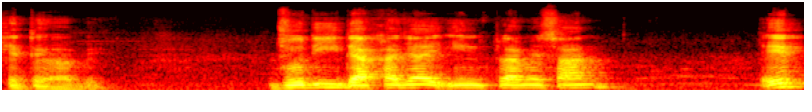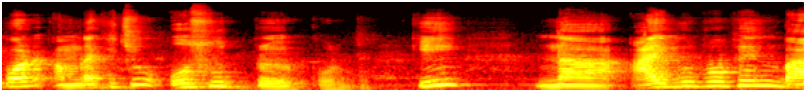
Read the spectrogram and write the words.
খেতে হবে। যদি দেখা যায় ইনফ্লামেশান এরপর আমরা কিছু ওষুধ প্রয়োগ করব। কি? না আইবুপ্রোফেন বা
